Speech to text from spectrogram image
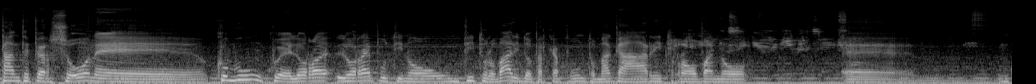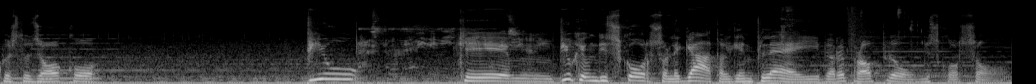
tante persone comunque lo, re- lo reputino un titolo valido perché appunto magari trovano eh, in questo gioco più che più che un discorso legato al gameplay vero e proprio, un discorso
